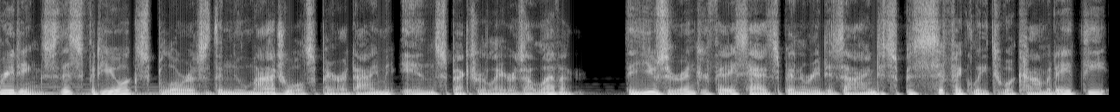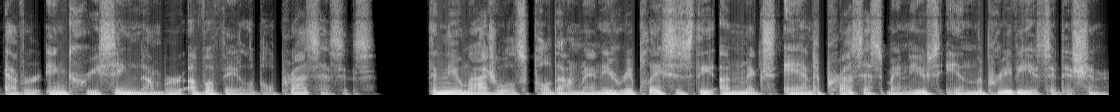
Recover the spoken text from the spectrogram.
Greetings, this video explores the new modules paradigm in SpectraLayers 11. The user interface has been redesigned specifically to accommodate the ever-increasing number of available processes. The new modules pull-down menu replaces the unmix and process menus in the previous edition.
